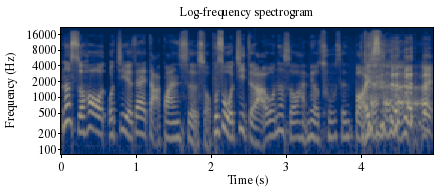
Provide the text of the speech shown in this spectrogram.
那时候我记得在打官司的时候，不是我记得啊，我那时候还没有出生，不好意思。对，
